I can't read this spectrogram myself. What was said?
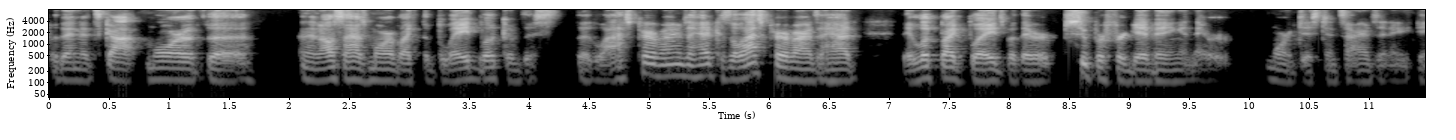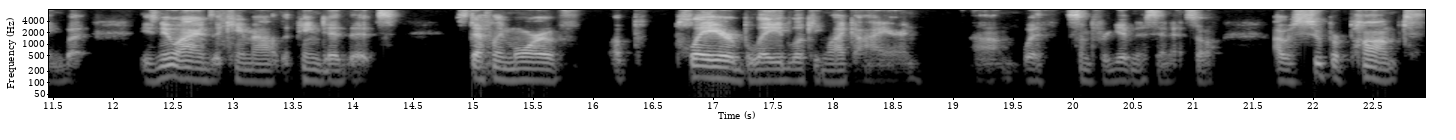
but then it's got more of the and it also has more of like the blade look of this the last pair of irons I had because the last pair of irons I had they looked like blades but they were super forgiving and they were more distance irons than anything. But these new irons that came out that Ping did that's it's definitely more of a player blade looking like iron um, with some forgiveness in it. So I was super pumped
